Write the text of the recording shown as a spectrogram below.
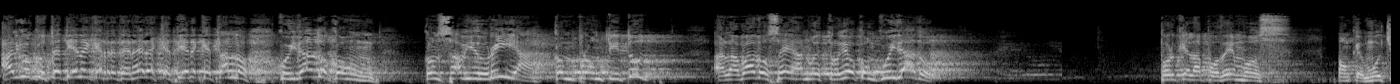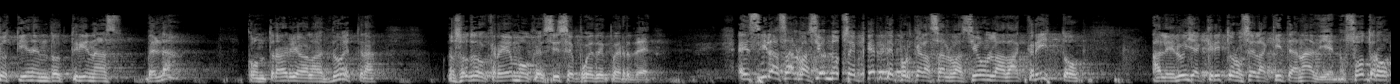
Algo que usted tiene que retener es que tiene que estarlo cuidando con, con sabiduría, con prontitud. Alabado sea nuestro Dios, con cuidado. Porque la podemos, aunque muchos tienen doctrinas, ¿verdad? Contrarias a las nuestras, nosotros creemos que sí se puede perder. En sí la salvación no se pierde porque la salvación la da Cristo Aleluya, Cristo no se la quita a nadie, nosotros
